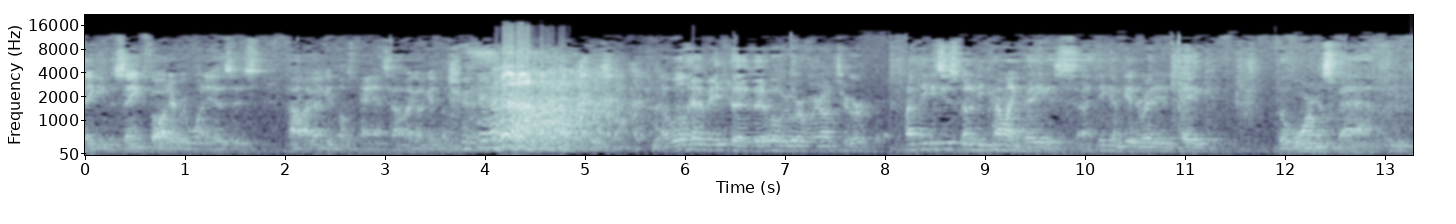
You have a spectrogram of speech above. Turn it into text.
thinking the same thought everyone is, is how am I going to get in those pants? How am I going to get in those? A little heavy than, than what we were, we're on tour. I think it's just going to be kind of like Vegas. I think I'm getting ready to take the warmest bath you can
